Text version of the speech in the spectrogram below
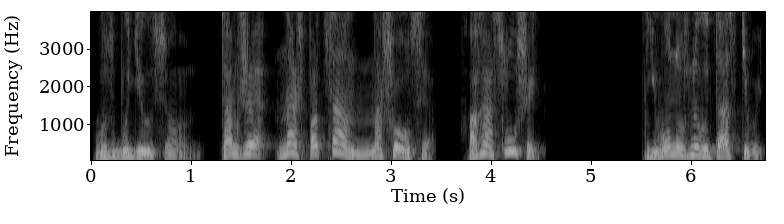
возбудился он. Там же наш пацан нашелся. Ага, слушай. Его нужно вытаскивать.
